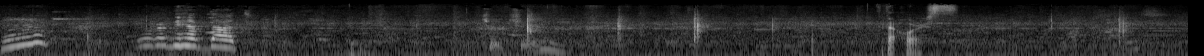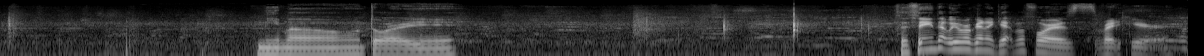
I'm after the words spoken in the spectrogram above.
Hmm? You already have that. Choo choo. That horse. Nemo, Dory. The thing that we were gonna get before is right here.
